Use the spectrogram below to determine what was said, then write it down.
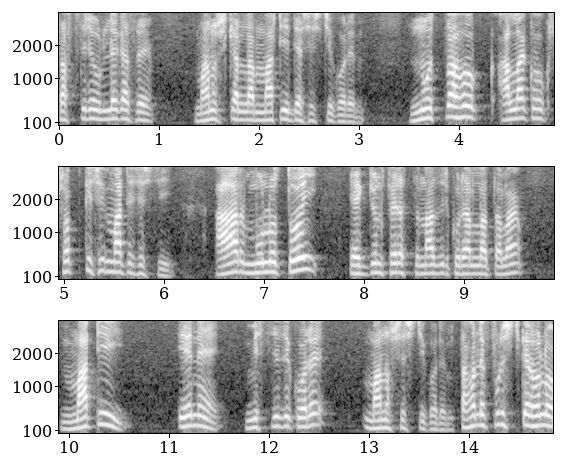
তাফসিরে উল্লেখ আছে, মানুষকে আল্লাহ মাটি দিয়ে সৃষ্টি করেন। নোৎপা হোক আল্লাহ হোক সব কিছুই মাটি সৃষ্টি। আর মূলতই একজন ফেরস্তা নাজির করে আল্লাহ তালা মাটি এনে মিশ্রিত করে মানুষ সৃষ্টি করেন। তাহলে পুরস্কার হলো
